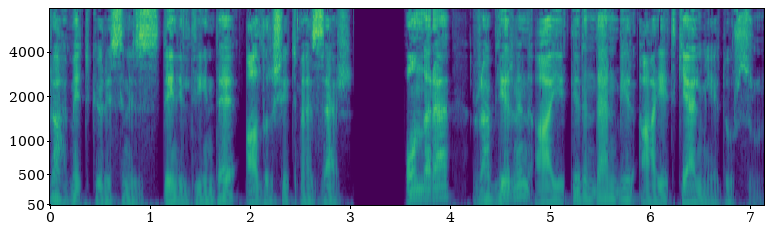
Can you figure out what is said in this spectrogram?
rahmet göresiniz denildiğinde aldırış etmezler. Onlara Rablerinin ayetlerinden bir ayet gelmeye dursun.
